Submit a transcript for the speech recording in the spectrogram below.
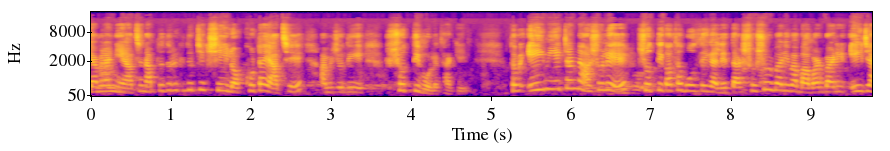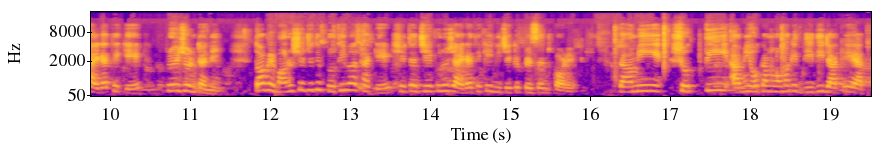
ক্যামেরা নিয়ে আছেন, আপনাদেরও কিন্তু ঠিক সেই লক্ষ্যটাই আছে, আমি যদি সত্যি বলে থাকি। তবে এই মেয়েটার না আসলে সত্যি কথা বলতে গেলে তার শ্বশুর বাড়ি বা বাবার বাড়ির এই জায়গা থেকে প্রয়োজনটা নেই। তবে মানুষের যদি প্রতিভা থাকে, সেটা যে কোনো জায়গা থেকেই নিজেকে প্রেজেন্ট করে। তা আমি সত্যি, আমি ওকে আমাকে দিদি ডাকে, এত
